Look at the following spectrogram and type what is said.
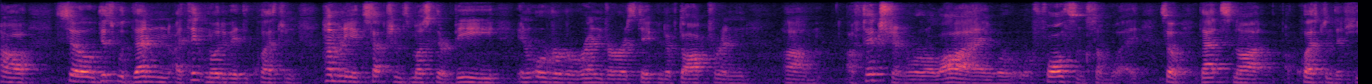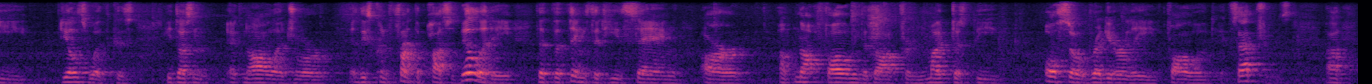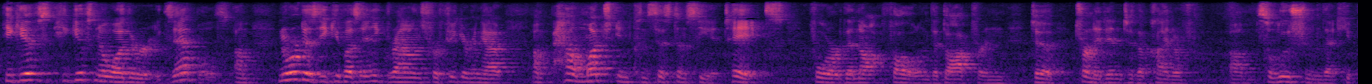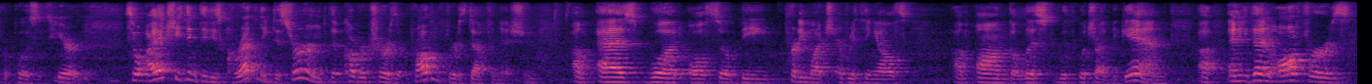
Uh, so this would then, I think, motivate the question: How many exceptions must there be in order to render a statement of doctrine um, a fiction or a lie or, or, false in some way? So that's not a question that he deals with because he doesn't acknowledge or at least confront the possibility that the things that he's saying are um, not following the doctrine might just be also regularly followed exceptions. Uh, he gives he gives no other examples, um, nor does he give us any grounds for figuring out um, how much inconsistency it takes for the not following the doctrine to turn it into the kind of um, solution that he proposes here. So I actually think that he's correctly discerned that coverture is a problem for his definition, um, as would also be pretty much everything else um, on the list with which I began. Uh, and he then offers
